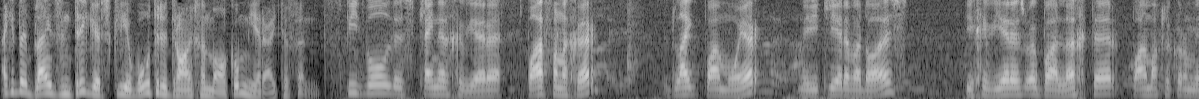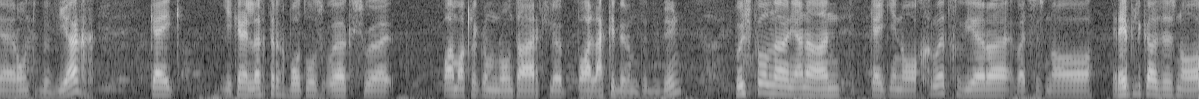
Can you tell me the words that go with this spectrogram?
Ek het by Blades and Triggers Clearwater 'n draai gaan maak om meer uit te vind. Speedball, dis kleiner gewere, baie vinniger. Dit lyk baie mooier met die kleure wat daar is. Die gewere is ook baie ligter, baie makliker om mee rond te beweeg. Kyk, jy kry ligter bottels ook, so baie makliker om rond te hardloop, baie lekkerder om te doen. Bushball nou in die ander hand, kyk jy na groot gewere wat soos na replikas is na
